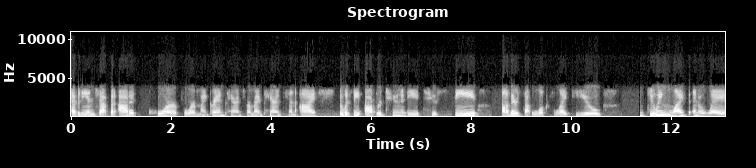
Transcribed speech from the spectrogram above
Ebony and Jet. But at its core, for my grandparents, for my parents, and I, it was the opportunity to see others that looked like you doing life in a way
